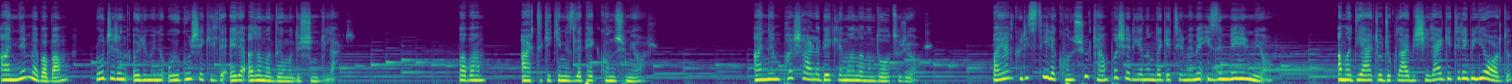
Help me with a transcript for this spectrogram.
annem ve babam Roger'ın ölümünü uygun şekilde ele alamadığımı düşündüler. Babam artık ikimizle pek konuşmuyor. Annem Paşar'la bekleme alanında oturuyor. Bayan Christie ile konuşurken Paşar'ı yanımda getirmeme izin verilmiyor. Ama diğer çocuklar bir şeyler getirebiliyordu.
